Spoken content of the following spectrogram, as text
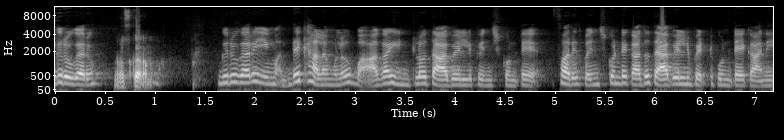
గురుగారు. నమస్కారం. గురుగారు ఈ మధ్య కాలంలో బాగా ఇంట్లో తాబేళ్ళు పెంచుకుంటే సారీ పెంచుకుంటే కాదు తాబేళ్ళని పెట్టుకుంటే కానీ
